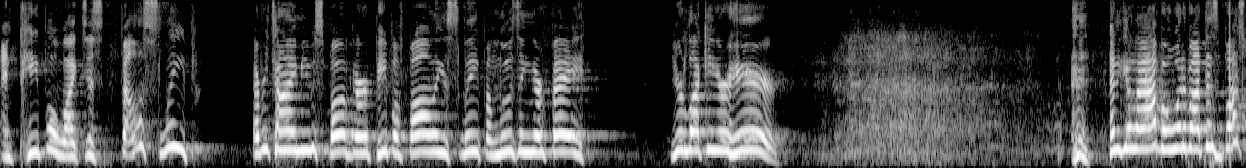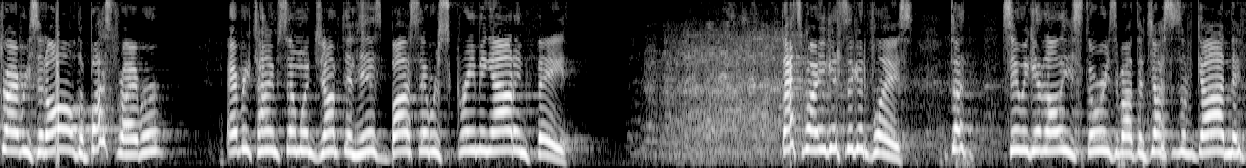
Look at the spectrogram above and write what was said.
and people like just fell asleep. Every time you spoke, there were people falling asleep and losing their faith. You're lucky you're here. and he goes, ah, but what about this bus driver? He said, oh, the bus driver, every time someone jumped in his bus, they were screaming out in faith. That's why he gets the good place. See, we get all these stories about the justice of God, and they,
